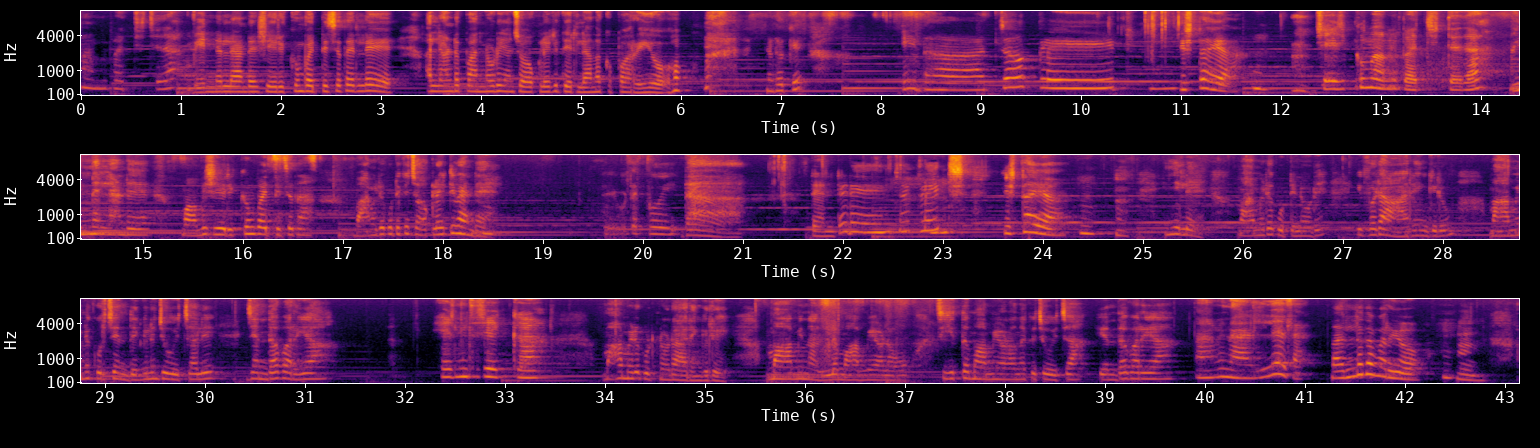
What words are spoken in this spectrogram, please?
മാമി പിന്നല്ലാണ്ട് ശരിക്കും പറ്റിച്ചതല്ലേ? അല്ലാണ്ട് പന്നോട് ഞാൻ ചോക്ലേറ്റ് തരില്ല എന്നൊക്കെ പറയോ? എന്നിട്ടൊക്കെ ഇതാ ചോക്ലേറ്റ്. ഇഷ്ടായാ? ശരിക്കും മാമി പറ്റിച്ചതാ. പിന്നല്ലാണ്ട് മാമി ശരിക്കും പറ്റിച്ചതാ. മാമിയുടെ കുട്ടിക്ക് ചോക്ലേറ്റ് വേണ്ടേ? എവിടെ പോയി? ദാ. ചോക്ലേറ്റ്. ഇഷ്ടായ? ഇന്നില്ലേ മാമിയുടെ കുട്ടിനോട് ഇവിടെ ആരെങ്കിലും മാമിനെ കുറിച്ച് എന്തെങ്കിലും ചോദിച്ചാൽ ഇജെന്താ പറയാ? എന്ത് മാമിയുടെ കുട്ടിനോട് ആരെങ്കിലേ മാമി നല്ല മാമിയാണോ ചീത്ത മാമിയാണോ എന്നൊക്കെ ചോദിച്ചാ എന്താ പറയാ? മാമി നല്ലതാ. നല്ലതാ പറയോ.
